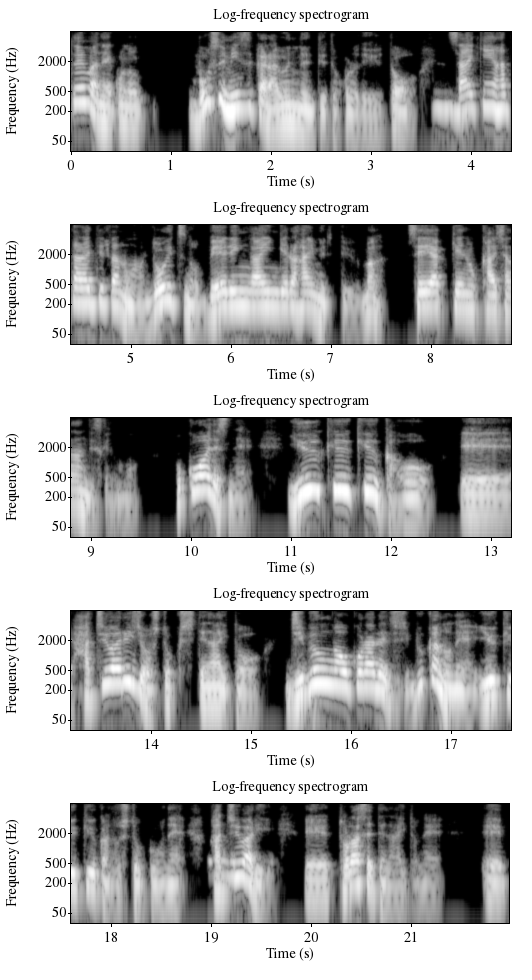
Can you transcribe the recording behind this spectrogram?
例えばね、この、ボス自ら云々っていうところで言うと、最近働いてたのは、ドイツのベーリンガーインゲルハイムっていう、まあ、製薬系の会社なんですけども、ここはですね、有給休暇を、えー8割以上取得してないと、自分が怒られるし、部下のね、有給休暇の取得をね、8割、えー取らせてないとね、えー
